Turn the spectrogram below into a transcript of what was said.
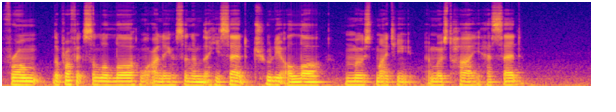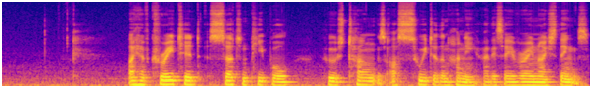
From the Prophet sallallahu alaihi wasallam that he said, Truly Allah, most mighty and most high, has said, I have created certain people whose tongues are sweeter than honey, and they say very nice things,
